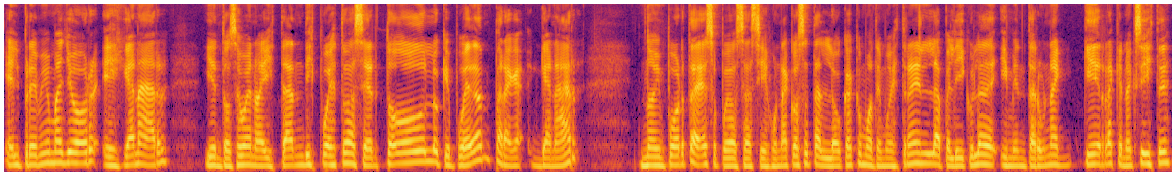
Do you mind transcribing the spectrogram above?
el premio mayor es ganar y entonces, bueno, ahí están dispuestos a hacer todo lo que puedan para ganar. No importa eso, pues, o sea, si es una cosa tan loca como te muestra en la película de inventar una guerra que no existe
